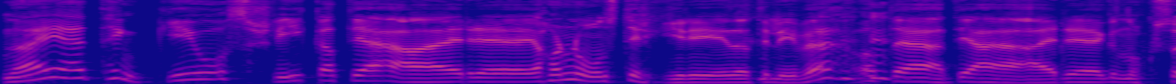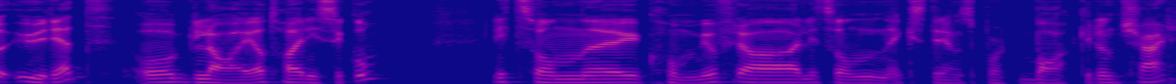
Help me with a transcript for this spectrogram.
Nei, jeg tenker jo slik at jeg er eh, Jeg har noen styrker i dette livet. At jeg, at jeg er nokså uredd og glad i å ta risiko. Litt sånn, Kommer Kom jo fra litt sånn ekstremsportbakgrunn sjæl.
